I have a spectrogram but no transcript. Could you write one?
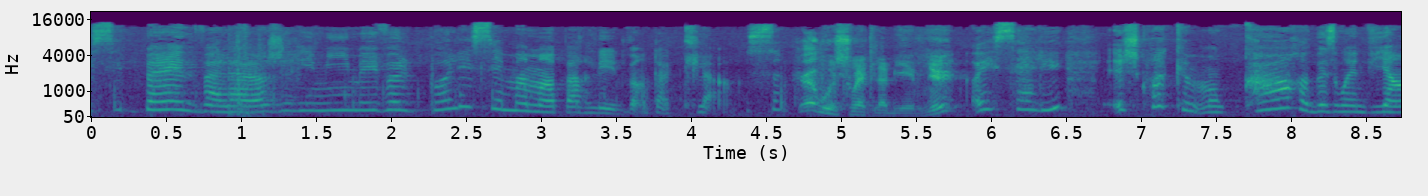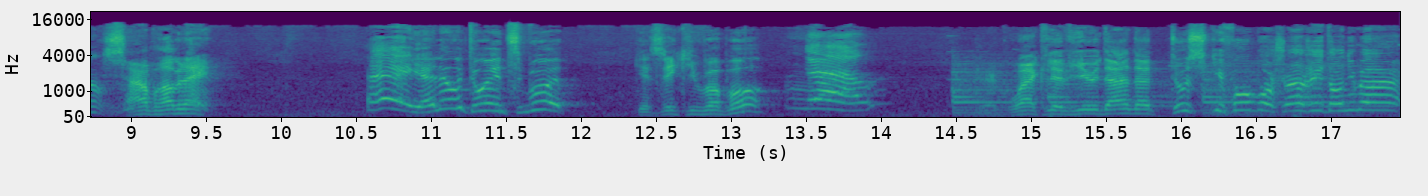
C'est bien de valeur, Jérémy, mais ils veulent pas laisser maman parler devant ta classe. Je vous souhaite la bienvenue. Oui, salut. Je crois que mon corps a besoin de viande. Sans problème. Hey, allô, toi, un petit bout. Qu'est-ce qui va pas? Non. Je crois que le vieux Dan a tout ce qu'il faut pour changer ton humeur.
